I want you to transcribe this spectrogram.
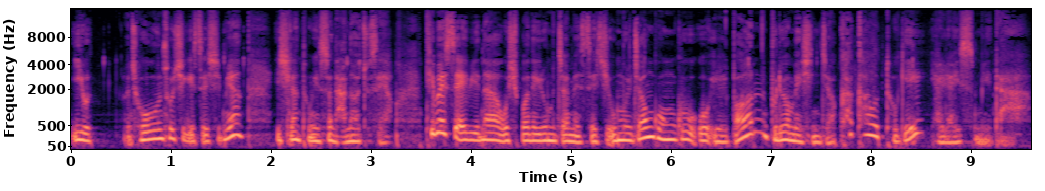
이웃 좋은 소식 있으시면 이 시간 통해서 나눠주세요. TBS 앱이나 50번의 1호 문자 메시지 우물정 0951번 무료 메신저 카카오톡이 열려 있습니다.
